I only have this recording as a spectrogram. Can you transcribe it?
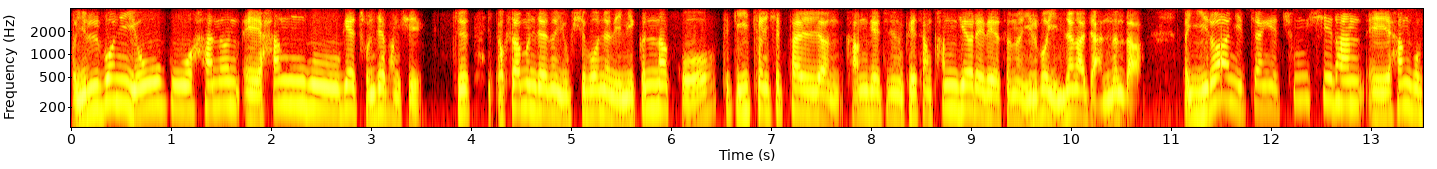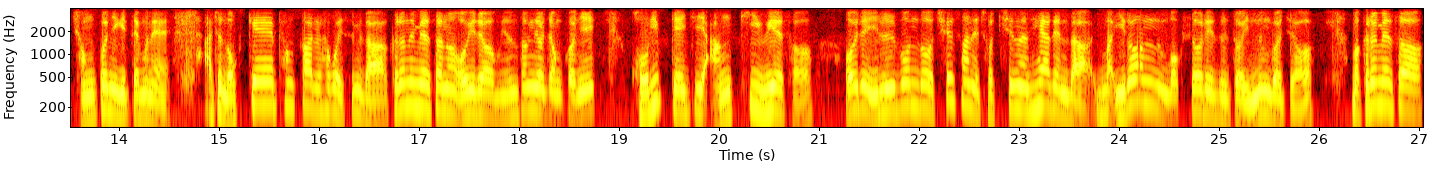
어, 일본이 요구하는 에, 한국의 존재 방식 즉 역사 문제는 65년 이미 끝났고 특히 2018년 강제징용 배상 판결에 대해서는 일본이 인정하지 않는다. 이러한 입장에 충실한 이 한국 정권이기 때문에 아주 높게 평가를 하고 있습니다. 그런 의미에서는 오히려 윤석열 정권이 고립되지 않기 위해서 오히려 일본도 최소한의 조치는 해야 된다. 막 이런 목소리들도 있는 거죠. 막 그러면서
